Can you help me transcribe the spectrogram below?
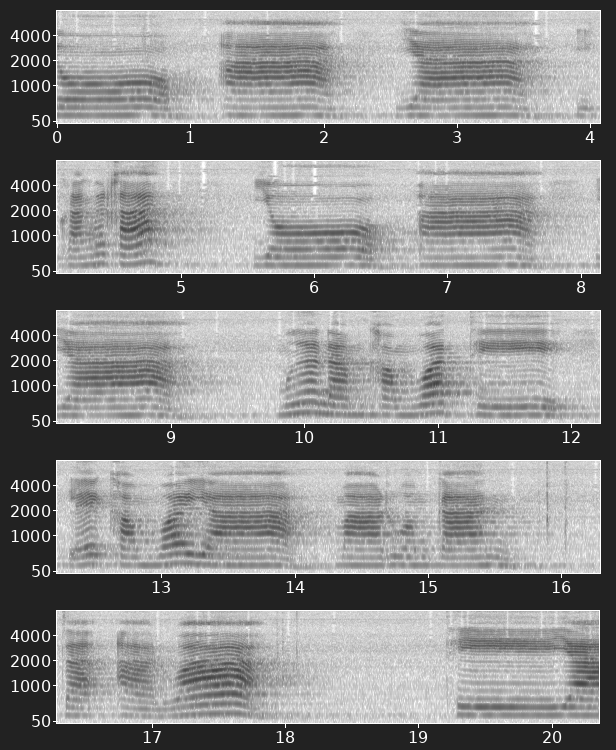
ยอ อา ยา อีกครั้งนะคะ ยอ อา ยา เมื่อนำคำว่าเท และคำว่ายา มารวมกัน จะอ่านว่า เทยา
